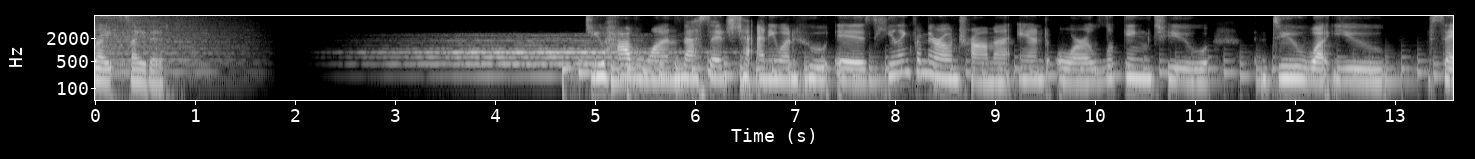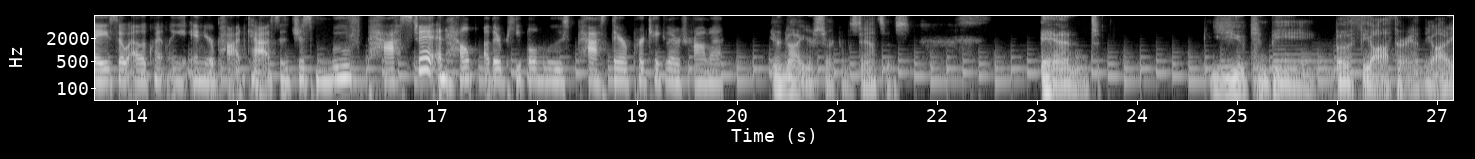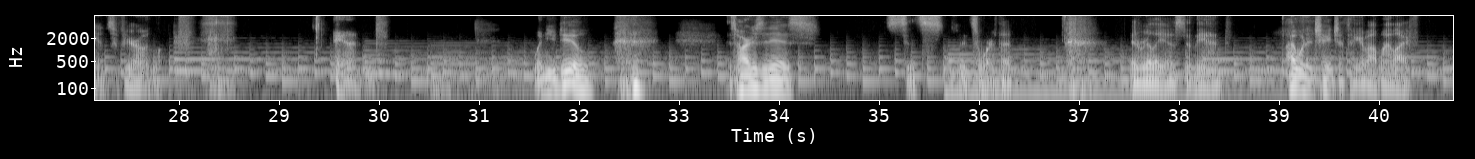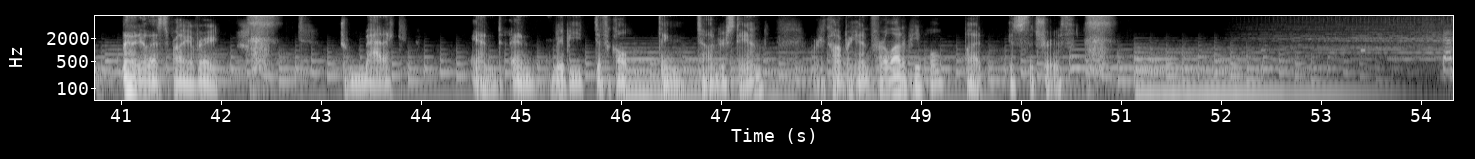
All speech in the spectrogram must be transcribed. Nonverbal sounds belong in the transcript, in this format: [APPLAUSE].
bright sighted. do you have one message to anyone who is healing from their own trauma and or looking to do what you say so eloquently in your podcast and just move past it and help other people move past their particular trauma? You're not your circumstances. And you can be both the author and the audience of your own life and when you do [LAUGHS] as hard as it is it's it's it's worth it. [LAUGHS] it really is in the end. I wouldn't change a thing about my life. [LAUGHS] I know that's probably a very dramatic and and maybe difficult thing to understand or to comprehend for a lot of people, but it's the truth.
